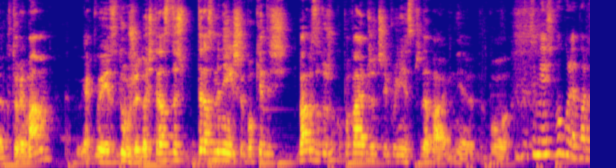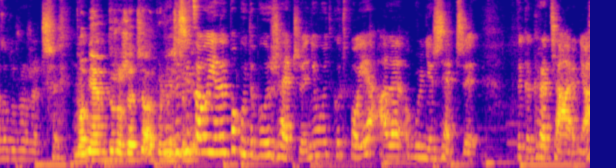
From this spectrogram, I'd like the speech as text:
yy, które mam, jakby jest duży, dość teraz, dość teraz mniejszy, bo kiedyś bardzo dużo kupowałem rzeczy i później je sprzedawałem. Nie wiem, bo Ty miałeś w ogóle bardzo dużo rzeczy. no miałem dużo rzeczy, ale później jeszcze Oczywiście mia- cały jeden pokój to były rzeczy. Nie mówię tylko twoje, ale ogólnie rzeczy. Taka graciarnia.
